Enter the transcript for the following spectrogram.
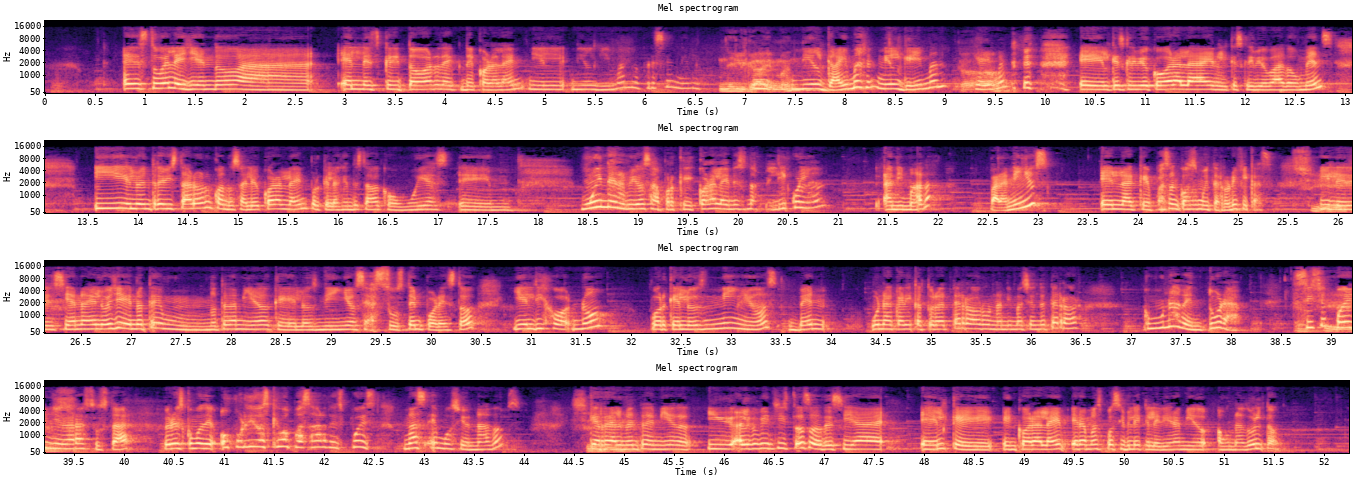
Estuve leyendo a el escritor de, Coraline, Neil, Neil Gaiman, me parece. Neil, Neil Gaiman. Neil Gaiman, Neil Gaiman, Gaiman el que escribió Coraline, el que escribió Bad Omens. Y lo entrevistaron cuando salió Coraline porque la gente estaba como muy, em, muy nerviosa porque Coraline es una película animada para niños en la que pasan cosas muy terroríficas. Y le decían a él, oye, ¿no te, ¿no te da miedo que los niños se asusten por esto? Y él dijo, no, porque los niños ven una caricatura de terror, una animación de terror, como una aventura. Sí se pueden llegar a asustar, pero es como de, oh por Dios, ¿qué va a pasar después? Más emocionados que realmente de miedo. Y algo bien chistoso, decía él que en Coraline era más posible que le diera miedo a un adulto.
